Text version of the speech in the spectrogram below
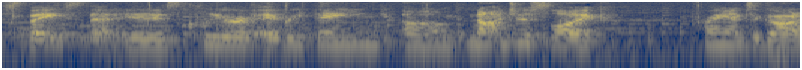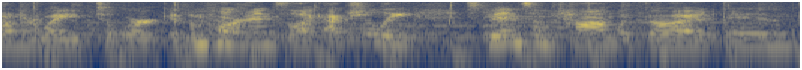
space that is clear of everything. Um, not just, like, praying to God on your way to work in the mornings. Like, actually spend some time with God and,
